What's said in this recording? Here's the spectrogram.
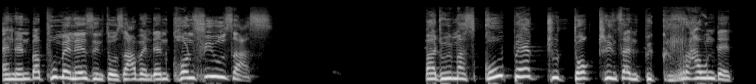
and then baphume nezinto zabo and then confuse us. But we must go back to doctrines and be grounded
